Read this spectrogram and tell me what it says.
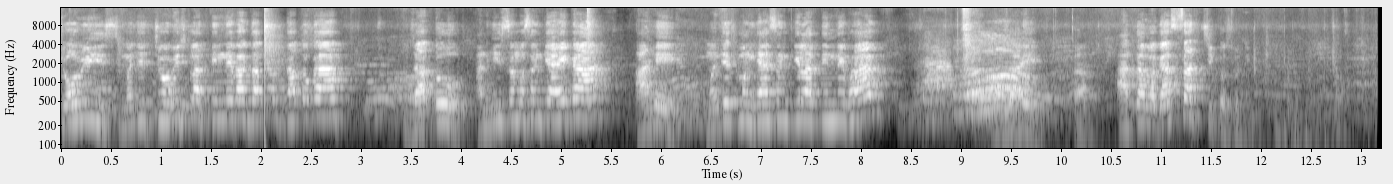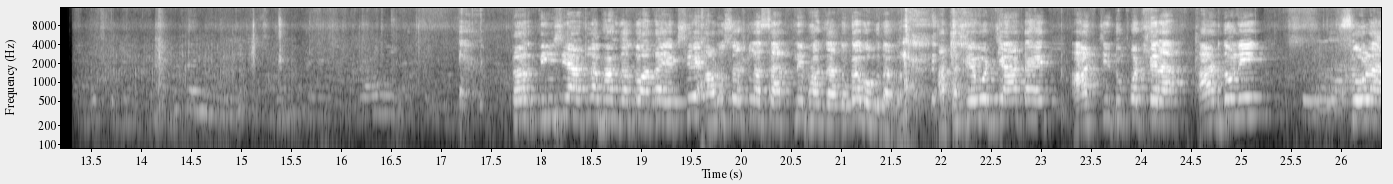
चोवीस. म्हणजे चोवीस ला तीनने भाग जातो जातो का? जातो. आणि ही समसंख्या आहे का? आहे. म्हणजेच मग ह्या संख्येला तीनने भाग जाईल. आता बघा सातची कसोटी. तर तीनशे आठ ला भाग जातो. आता एकशे अडुसष्ट ला सातने भाग जातो का? बघूत आपण. आता शेवटचे आठ आहेत. आठची दुप्पट करा. आठ दोन्ही सोळा.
